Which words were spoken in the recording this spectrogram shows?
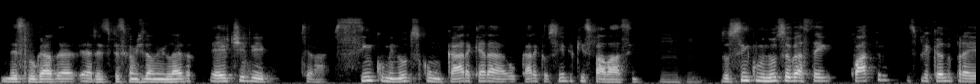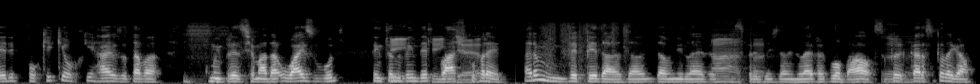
Nesse lugar era especificamente da Unilever. E aí eu tive, sei lá, cinco minutos com um cara que era o cara que eu sempre quis falar, assim. Uhum dos cinco minutos eu gastei quatro explicando para ele por que que, eu, que raios eu tava com uma empresa chamada Wisewood tentando quem, vender quem plástico para ele. Era um VP da, da, da Unilever, ah, vice-presidente tá. da Unilever Global, super, uhum. cara super legal.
